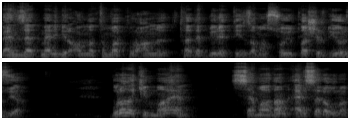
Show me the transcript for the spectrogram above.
benzetmeli bir anlatım var. Kur'an'ı tedebbür ettiğin zaman soyutlaşır diyoruz ya. Buradaki maen, semadan ersele olan,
